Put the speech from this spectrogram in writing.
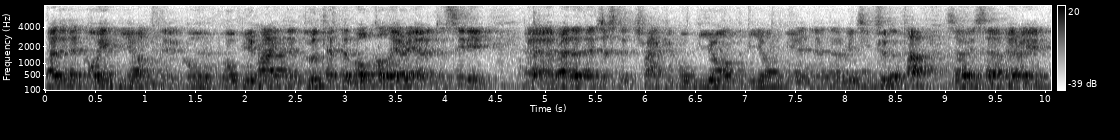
rather than going beyond, uh, go, go behind and look at the local area in the city, uh, rather than just trying to go beyond, beyond, beyond, and uh, reaching to the top. So it's a very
